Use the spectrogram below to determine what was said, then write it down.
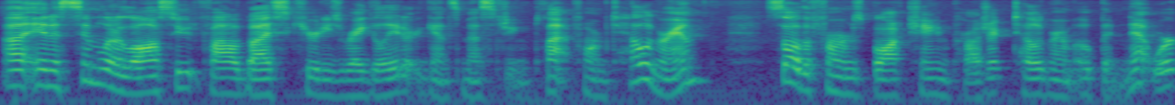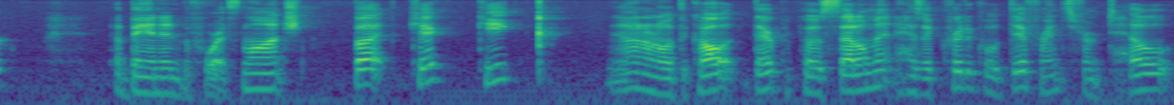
Uh, in a similar lawsuit filed by securities regulator against messaging platform Telegram, saw the firm's blockchain project Telegram Open Network abandoned before its launch. But Kik, Keek, I don't know what to call it, their proposed settlement has a critical difference from Tel-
